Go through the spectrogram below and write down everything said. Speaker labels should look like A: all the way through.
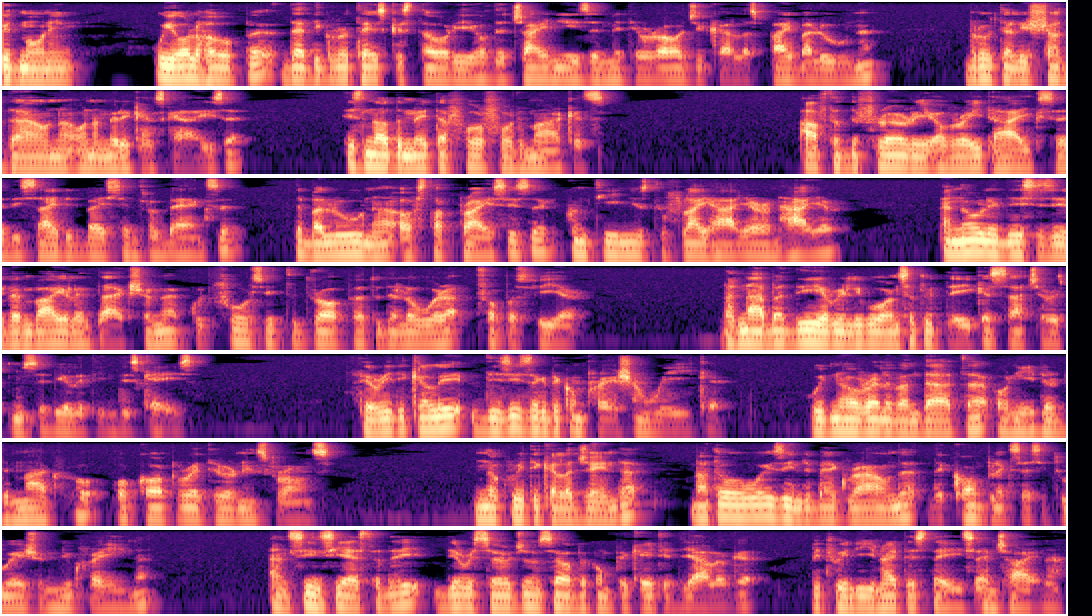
A: Good morning. We all hope that the grotesque story of the Chinese meteorological spy balloon, brutally shot down on American skies, is not the metaphor for the markets. After the flurry of rate hikes decided by central banks, the balloon of stock prices continues to fly higher and higher, and only decisive and violent action could force it to drop to the lower troposphere but nobody really wants to take such a responsibility in this case. Theoretically, this is a decompression week, with no relevant data on either the macro or corporate earnings fronts. No critical agenda, but always in the background the complex situation in Ukraine, and since yesterday, the resurgence of a complicated dialogue between the United States and China.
